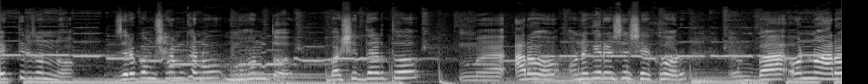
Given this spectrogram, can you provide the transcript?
ব্যক্তির জন্য, যেরকম শামকানু মহন্ত বা সিদ্ধার্থ আরও অনেকে রয়েছে, শেখর, বা অন্য আরও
